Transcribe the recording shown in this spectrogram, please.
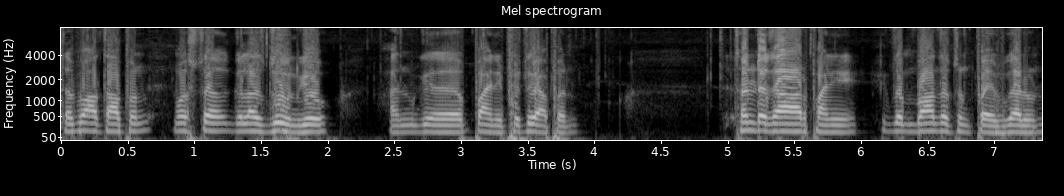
तर मग आता आपण मस्त ग्लास धुवून घेऊ आणि ग- पाणी पितोय आपण. थंडगार पाणी एकदम बांधातून पाईप घालून.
